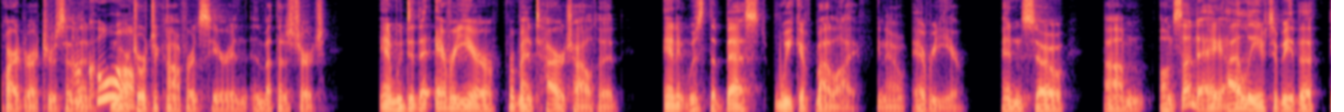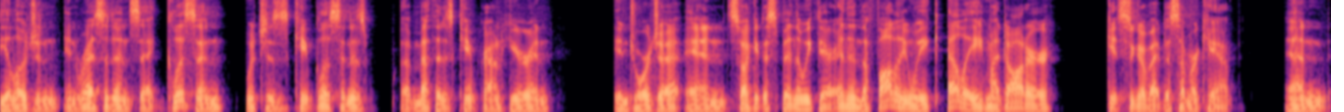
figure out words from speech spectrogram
choir directors in Oh, the cool. North Georgia Conference here in, in the Methodist Church, and we did that every year for my entire childhood, and it was the best week of my life. You know, every year, and so um, on Sunday, I leave to be the theologian in residence at Glisson, which is Camp Glisson is a Methodist campground here in in Georgia, and so I get to spend the week there. And then the following week, Ellie, my daughter, gets to go back to summer camp, and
